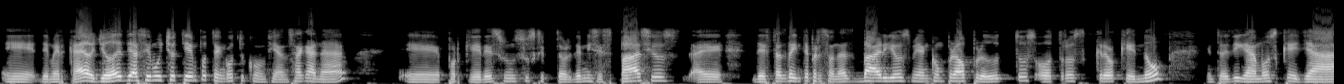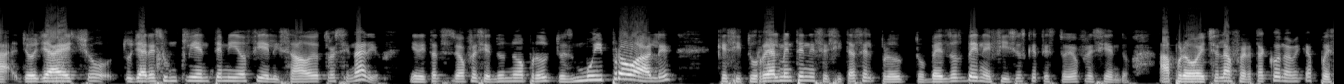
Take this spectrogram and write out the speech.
eh, de mercadeo. Yo desde hace mucho tiempo tengo tu confianza ganada. Eh, porque eres un suscriptor de mis espacios. Eh, de estas 20 personas, varios me han comprado productos, otros creo que no. Entonces digamos que ya yo ya he hecho, tú ya eres un cliente mío fidelizado de otro escenario y ahorita te estoy ofreciendo un nuevo producto. Es muy probable que si tú realmente necesitas el producto, ves los beneficios que te estoy ofreciendo, aproveches la oferta económica, pues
